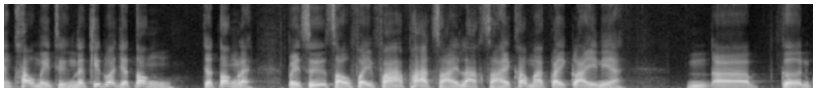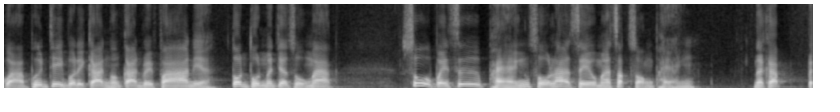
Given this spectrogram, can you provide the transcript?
ยังเข้าไม่ถึง และคิดว่าจะต้องจะต้องอะไรไปซื้อเสาไฟฟ้าพาดสายลากสายเข้ามาไกลๆเนี่ย เกินกว่าพื้นที่บริการของการไฟฟ้าเนี่ยต้นทุนมันจะสูงมาก สู้ไปซื้อแผงโซลาเซลล์มาสักสองแผงนะครับไป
